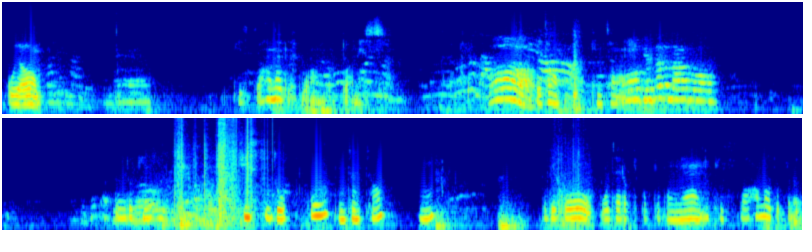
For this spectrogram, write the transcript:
없고요. 기스 하나도 없고 아무것도 안 했어. 어, 그래서 괜찮아요. 어, 괜찮아, 나도. 눈도 긴, 기스도 없고 괜찮죠? 응? 그리고 모자 이렇게 벗겨보면 기스 하나도 없어요.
